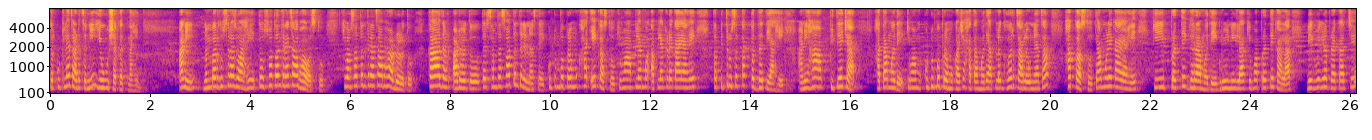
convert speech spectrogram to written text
तर कुठल्याच अडचणी येऊ शकत नाहीत. आणि नंबर दुसरा जो आहे तो स्वातंत्र्याचा अभाव असतो. किंवा स्वातंत्र्याचा अभाव आढळतो. का आढळतो? तर समजा स्वातंत्र्य नसते कुटुंब प्रमुख हा एक असतो. किंवा आपल्या म आपल्याकडे काय आहे? तर पितृसत्ताक पद्धती आहे. आणि हा पित्याच्या हातामध्ये किंवा कुटुंब प्रमुखाच्या हातामध्ये आपलं घर चालवण्याचा हक्क असतो. त्यामुळे काय आहे की प्रत्येक घरामध्ये गृहिणीला किंवा प्रत्येकाला वेगवेगळ्या प्रकारचे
